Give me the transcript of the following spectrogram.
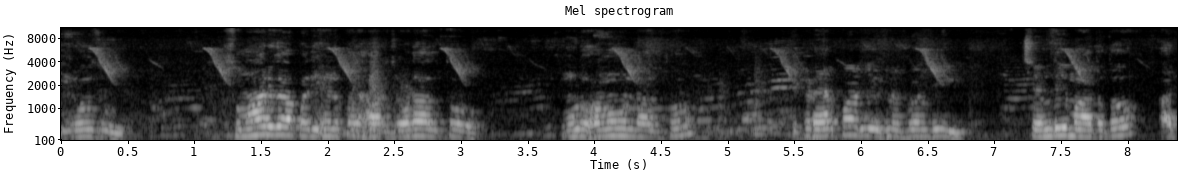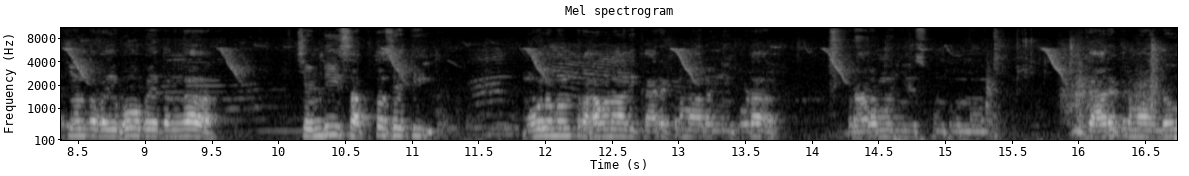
ఈరోజు సుమారుగా పదిహేను పదహారు జోడాలతో మూడు హోమగుండాలతో ఇక్కడ ఏర్పాటు చేసినటువంటి చండీ మాతతో అత్యంత వైభవపేతంగా చండీ సప్తశతి మూలమంత్ర హవనాది కార్యక్రమాలన్నీ కూడా ప్రారంభం చేసుకుంటున్నాము ఈ కార్యక్రమాల్లో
